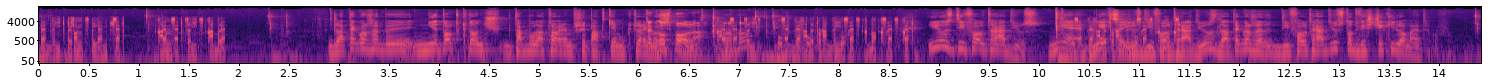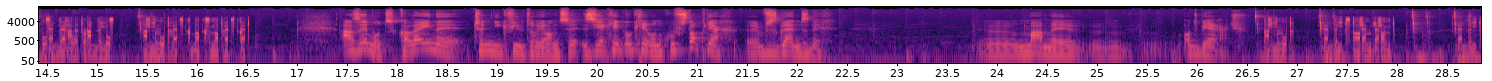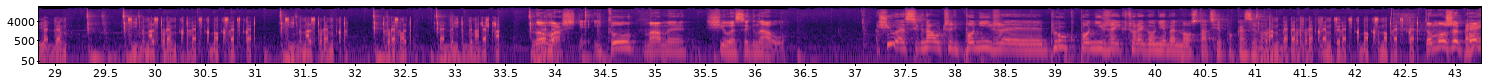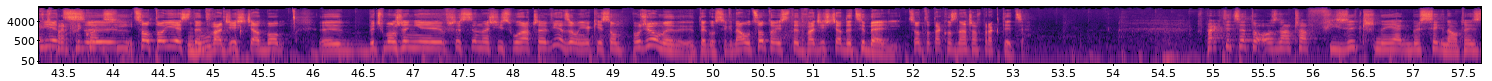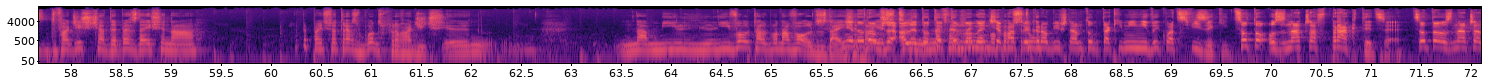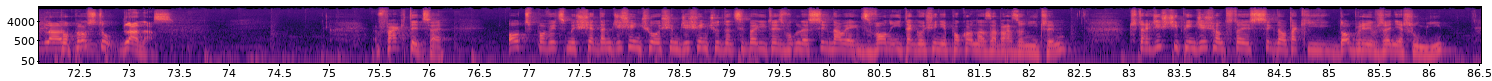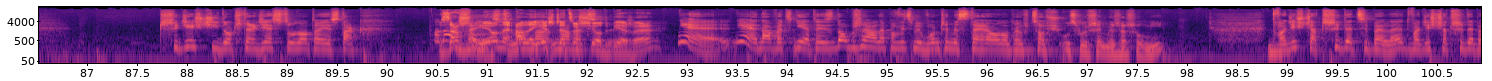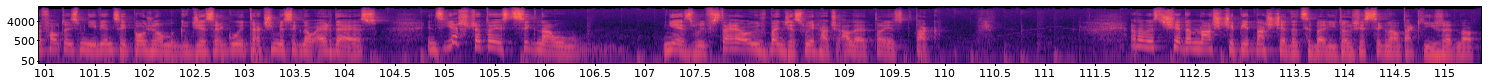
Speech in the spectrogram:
Edit 1500. Concept, list, kable. Dlatego, żeby nie dotknąć tabulatorem przypadkiem któregoś Tego pola. Aha. Set, Use default radius. Nie, nie chcę use default radius, dlatego że default radius to 200 km. Azymut, kolejny czynnik filtrujący, z jakiego kierunku w stopniach y, względnych y, mamy y, odbierać. azimut, edit 180. Edit 1. Signal strength, set, box, set, signal strength, threshold, edit 20. No właśnie, i tu mamy siłę sygnału. Siłę sygnału, czyli poniżej, próg poniżej którego nie będą stacje set. To może powiedz, y, co to jest te 20, bo y, być może nie wszyscy nasi słuchacze wiedzą, jakie są poziomy tego sygnału, co to jest te 20 decybeli, co to tak oznacza w praktyce. W praktyce to oznacza fizyczny jakby sygnał. To jest 20 dB, zdaje się na. Żeby Państwo teraz błąd wprowadzić. yy, Na milivolt albo na volt, zdaje Nie, się. no to dobrze, ale to ty w tym momencie, prostu- Patryk, robisz nam tu taki mini wykład z fizyki. Co to oznacza w praktyce? Co to oznacza dla, Po prostu- dla nas? W praktyce. Od powiedzmy 70-80 dB to jest w ogóle sygnał jak dzwon i tego się nie pokona za bardzo niczym. 40-50 to jest sygnał taki dobry, że nie szumi. 30 do 40 no to jest tak. No Zaszumione. No, ale na- jeszcze nawet- coś się odbierze. Nie, nie, nawet nie, to jest dobrze, ale powiedzmy włączymy stereo, no to już coś usłyszymy, że szumi. 23 dB, 23 dBV to jest mniej więcej poziom, gdzie z reguły tracimy sygnał RDS, więc jeszcze to jest sygnał niezły. W stereo już będzie słychać, ale to jest tak. Natomiast 17-15 dB to już jest sygnał taki, że no.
